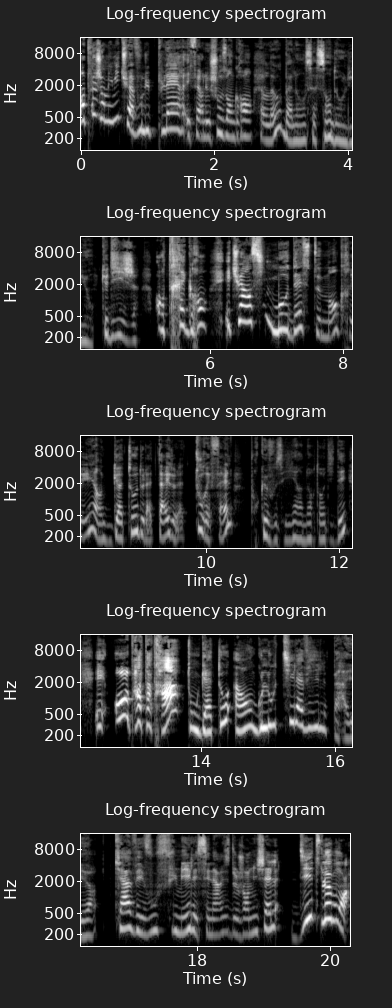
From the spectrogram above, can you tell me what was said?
En plus, Jean-Mimi, tu as voulu plaire et faire les choses en grand. Hello, balance à Lion. Que dis-je? En très grand. Et tu as ainsi modestement créé un gâteau de la taille de la Tour Eiffel, pour que vous ayez un ordre d'idée. Et oh patatras Ton gâteau a englouti la ville. Par ailleurs, qu'avez-vous fumé, les scénaristes de Jean-Michel? Dites-le moi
